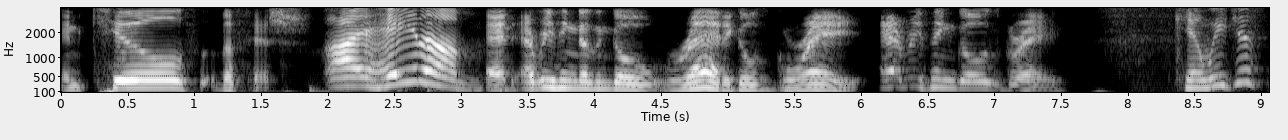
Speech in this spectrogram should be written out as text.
and kills the fish. I hate him. And everything doesn't go red; it goes gray. Everything goes gray. Can we just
